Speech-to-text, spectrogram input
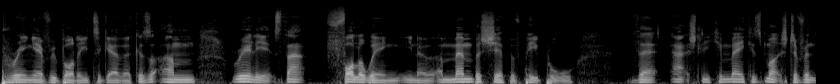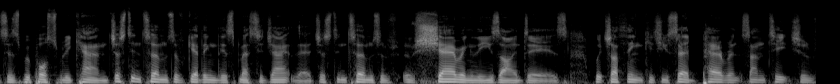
bring everybody together? Because um, really, it's that following, you know, a membership of people that actually can make as much difference as we possibly can, just in terms of getting this message out there, just in terms of, of sharing these ideas, which I think, as you said, parents and teachers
